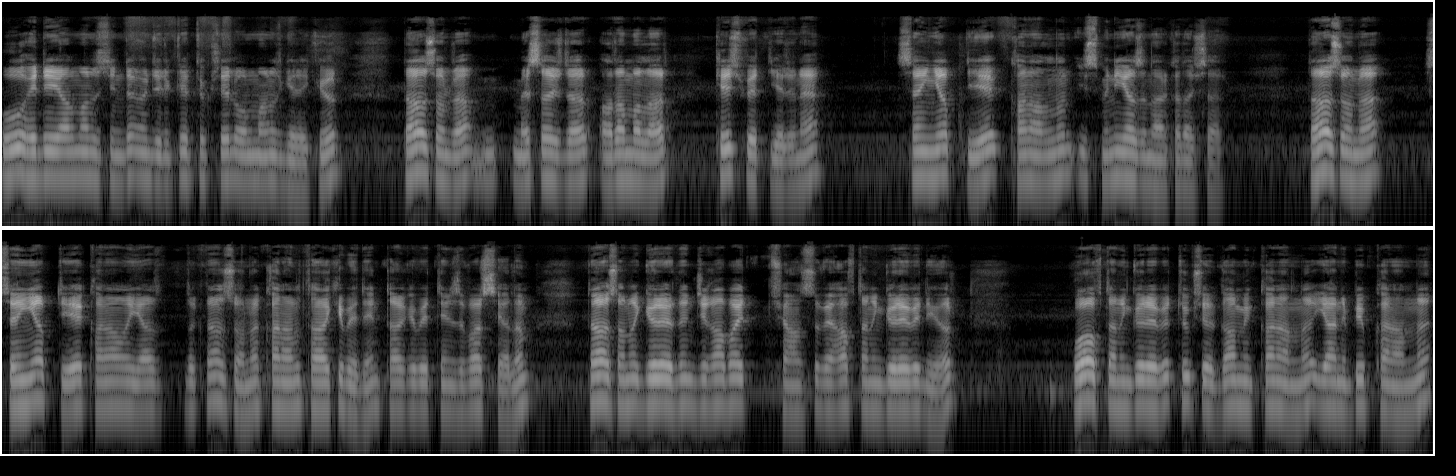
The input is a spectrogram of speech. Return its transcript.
Bu hediyeyi almanız için de öncelikle Turkcell olmanız gerekiyor. Daha sonra mesajlar, aramalar, keşfet yerine sen yap diye kanalının ismini yazın arkadaşlar. Daha sonra sen yap diye kanalı yazdıktan sonra kanalı takip edin. Takip ettiğinizi varsayalım. Daha sonra görevden gigabyte şansı ve haftanın görevi diyor. Bu haftanın görevi Turkcell Gaming kanalını yani BIP kanalını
